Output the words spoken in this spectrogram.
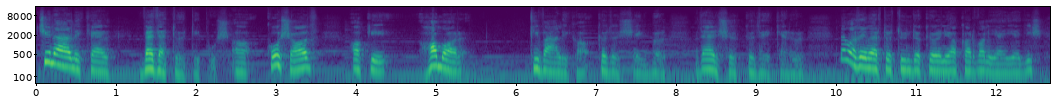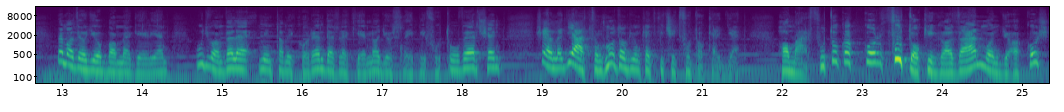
Csinálni kell vezető típus. A kos az, aki hamar kiválik a közösségből, az elsők közé kerül. Nem azért, mert ő tündökölni akar, van ilyen jegy is, nem azért, hogy jobban megéljen. Úgy van vele, mint amikor rendezlek ilyen nagy össznépi futóversenyt, és elmegy, játszunk, mozogjunk egy kicsit, futok egyet ha már futok, akkor futok igazán, mondja a kos,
